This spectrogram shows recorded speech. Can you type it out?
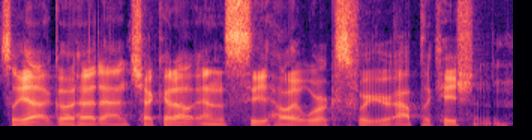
So yeah, go ahead and check it out and see how it works for your application.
